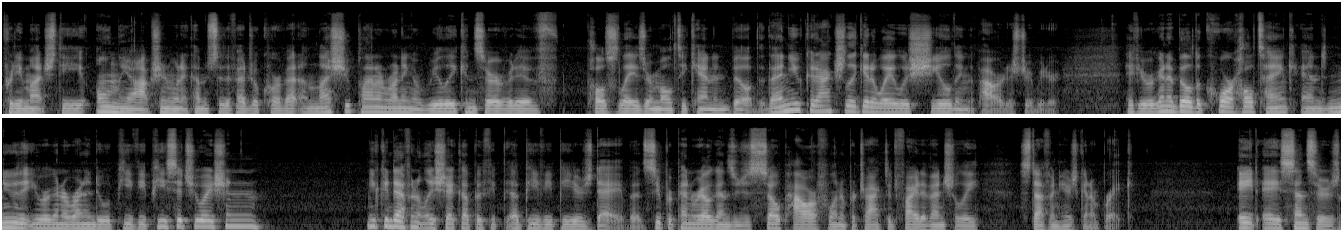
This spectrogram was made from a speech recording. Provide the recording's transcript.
Pretty much the only option when it comes to the Federal Corvette, unless you plan on running a really conservative pulse laser multi cannon build. Then you could actually get away with shielding the power distributor. If you were going to build a core hull tank and knew that you were going to run into a PvP situation, you can definitely shake up a, PvPer's day, but super pen railguns are just so powerful in a protracted fight eventually, stuff in here's going to break. 8A sensors,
